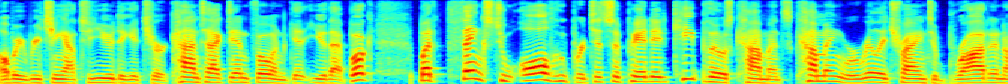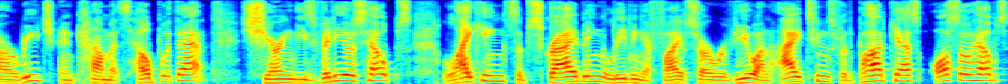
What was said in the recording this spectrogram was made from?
I'll be reaching out to you to get your contact info and get you that book. But thanks to all who participated. Keep those comments coming. We're really trying to broaden our reach, and comments help with that. Sharing these videos helps. Liking, subscribing, leaving a five star review on iTunes for the podcast also helps.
